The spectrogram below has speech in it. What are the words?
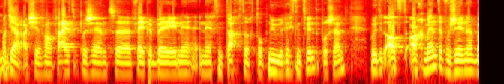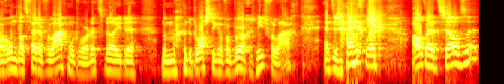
Want ja, als je van 50% eh, VPB in, in 1980 tot nu richting 20%, moet ik altijd argumenten verzinnen waarom dat verder verlaagd moet worden, terwijl je de, de, de belastingen voor burgers niet verlaagt. En het is eigenlijk altijd hetzelfde.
